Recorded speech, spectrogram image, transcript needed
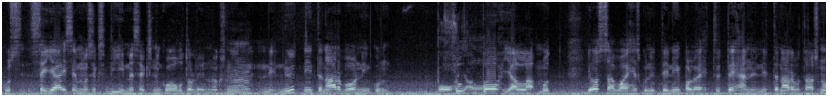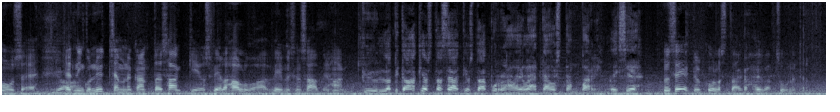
kun se jäi semmoiseksi viimeiseksi niin kuin outolinnoksi, niin mm. niin, niin nyt niiden arvo on niin kuin pohjalla. Su- pohjalla, mutta jossain vaiheessa, kun niitä ei niin paljon ehditty tehdä, niin niiden arvo taas nousee. Et niin kuin nyt semmoinen kannattaisi hankkia, jos vielä haluaa viimeisen saapin hankkia. Kyllä, pitää hakea jostain säätiöstä apurahaa ja lähdetään ostaa pari, eikö se? No se kyllä kuulostaa aika hyvältä suunnitelmalta.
